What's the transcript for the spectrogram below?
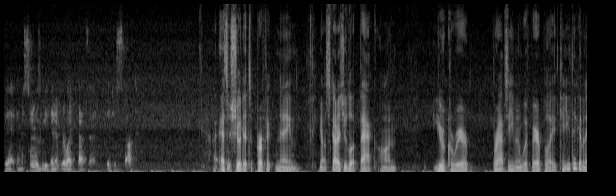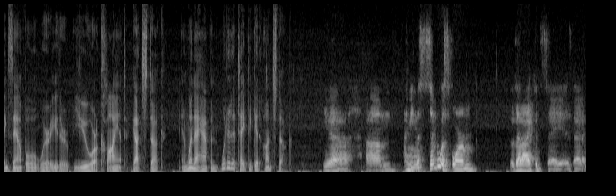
fit. And as soon as we hit it, we are like, that's it. It just stuck. As it should. It's a perfect name. You know, Scott, as you look back on your career, perhaps even with Fairplay, can you think of an example where either you or a client got stuck? And when that happened, what did it take to get unstuck? Yeah. Um, I mean, the simplest form that I could say is that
